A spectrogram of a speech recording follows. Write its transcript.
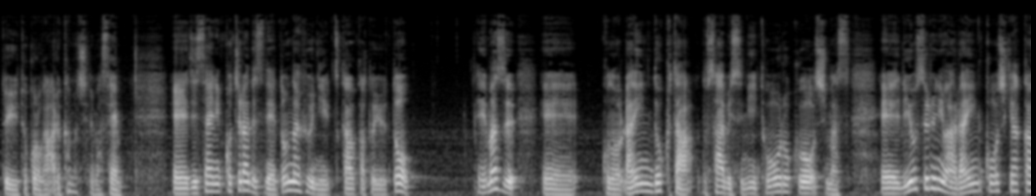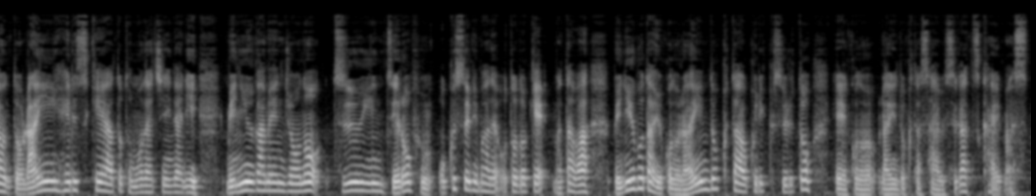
というところがあるかもしれません。えー、実際にこちらですね、どんな風に使うかというと、えー、まず、えーこの LINE ドクターのサービスに登録をします。えー、利用するには LINE 公式アカウント LINE ヘルスケアと友達になり、メニュー画面上の通院0分お薬までお届け、またはメニューボタン横の LINE ドクターをクリックすると、えー、この LINE ドクターサービスが使えます。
